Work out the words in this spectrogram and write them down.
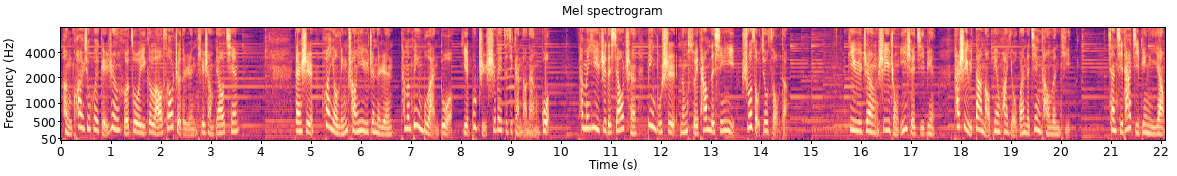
很快就会给任何作为一个牢骚者的人贴上标签。但是患有临床抑郁症的人，他们并不懒惰，也不只是为自己感到难过。他们意志的消沉，并不是能随他们的心意说走就走的。抑郁症是一种医学疾病，它是与大脑变化有关的健康问题。像其他疾病一样，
